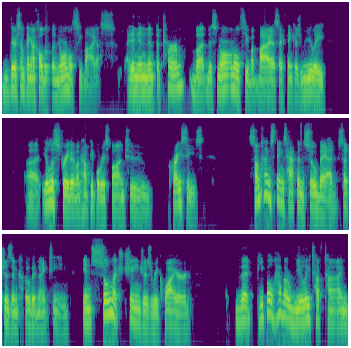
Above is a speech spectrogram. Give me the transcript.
there's something I call the normalcy bias. I didn't invent the term, but this normalcy bias, I think, is really uh, illustrative on how people respond to crises. Sometimes things happen so bad, such as in COVID 19, and so much change is required that people have a really tough time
